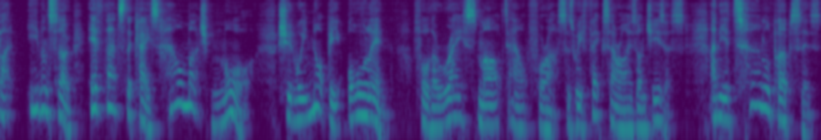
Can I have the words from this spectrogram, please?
But even so, if that's the case, how much more should we not be all in for the race marked out for us as we fix our eyes on Jesus and the eternal purposes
